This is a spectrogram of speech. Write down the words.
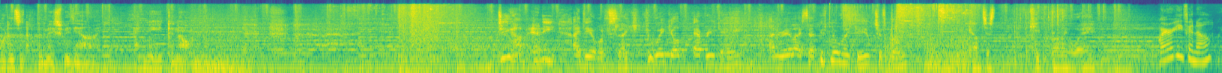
What is it that makes me the enemy? I need to know. Do you have any idea what it's like to wake up every day and realize that you've no idea what you've done? I can't just keep running away. Where even are we?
